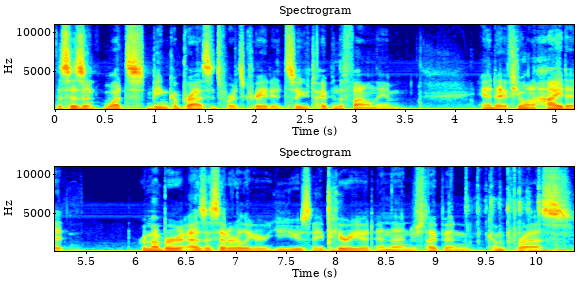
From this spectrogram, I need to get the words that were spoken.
this isn't what's being compressed, it's where it's created. So you type in the file name, and if you want to hide it, remember, as I said earlier, you use a period and then just type in compress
